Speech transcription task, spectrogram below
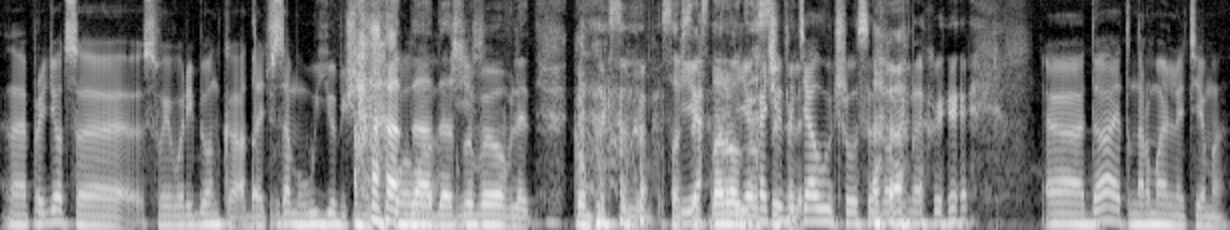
Э, Придется своего ребенка отдать в самую уебищную школу. и чтобы его, блядь, комплексами со Я- Я хочу для тебя лучшего, сынок, нахуй. Э, Да, это нормальная тема.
